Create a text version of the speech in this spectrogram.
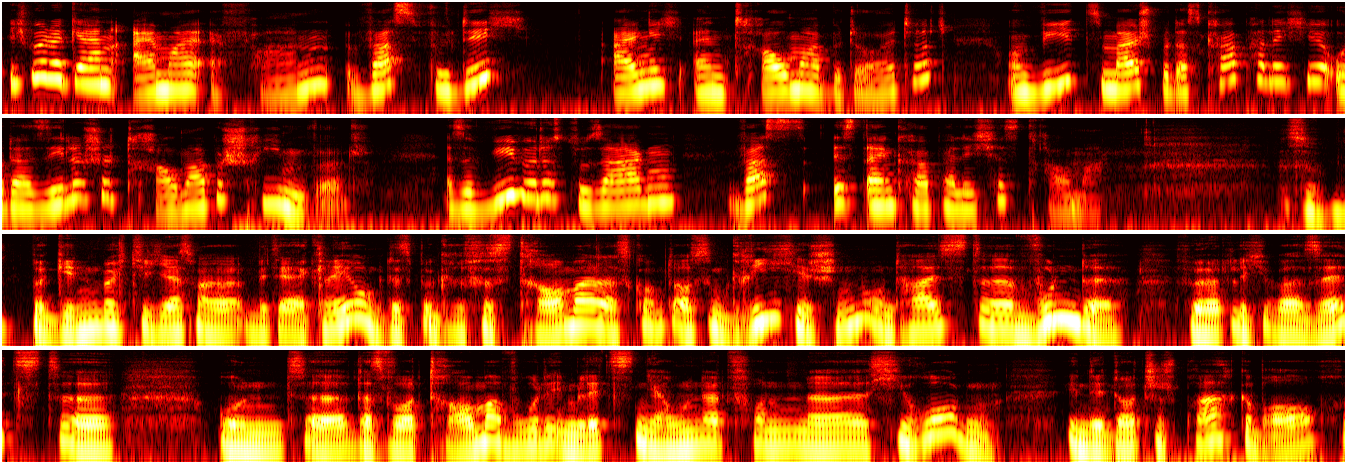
ich würde gerne einmal erfahren, was für dich eigentlich ein Trauma bedeutet und wie zum Beispiel das körperliche oder seelische Trauma beschrieben wird. Also wie würdest du sagen, was ist ein körperliches Trauma? Also beginnen möchte ich erstmal mit der Erklärung des Begriffes Trauma. Das kommt aus dem Griechischen und heißt äh, Wunde, wörtlich übersetzt. Äh, und äh, das Wort Trauma wurde im letzten Jahrhundert von äh, Chirurgen in den deutschen Sprachgebrauch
